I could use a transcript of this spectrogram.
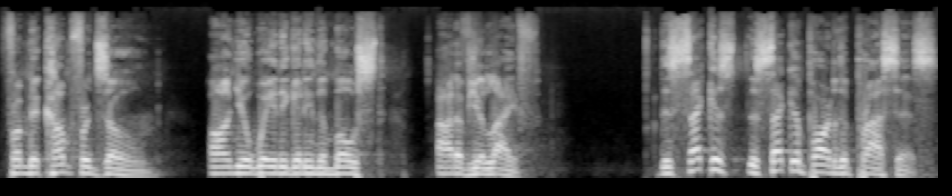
from the comfort zone on your way to getting the most out of your life. The second, the second part of the process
